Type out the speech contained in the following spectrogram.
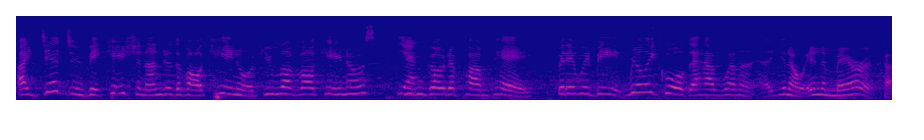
I did do vacation under the volcano. If you love volcanoes, yes. you can go to Pompeii. But it would be really cool to have one, uh, you know, in America.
